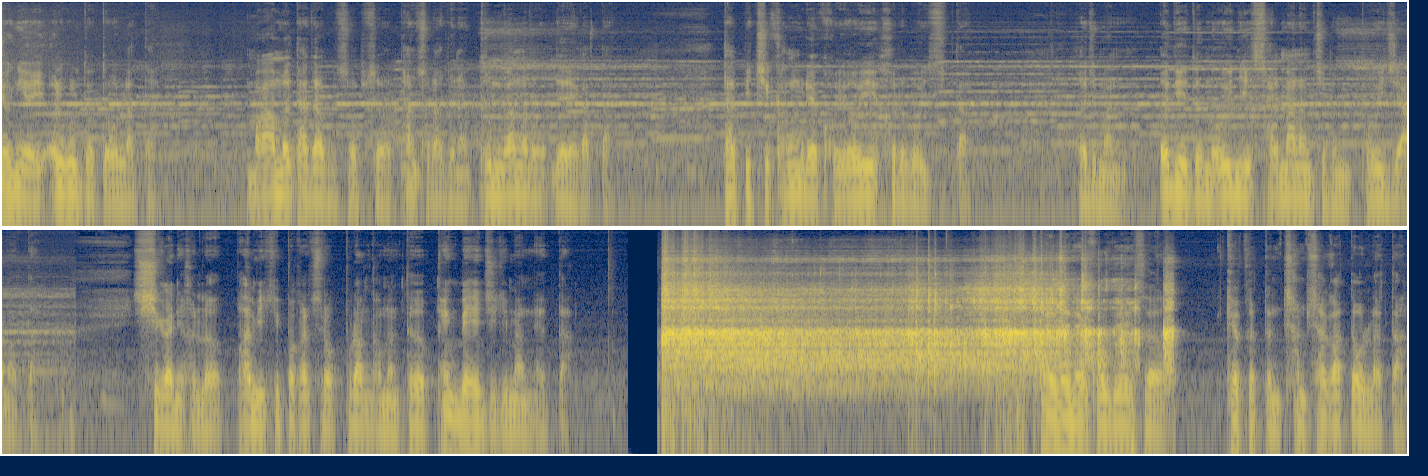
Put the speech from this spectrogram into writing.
정의의 얼굴도 떠올랐다. 마음을 다잡을 수 없어 판소라지는 금강으로 내려갔다. 달빛이 강물에 고요히 흐르고 있었다. 하지만 어디에도 노인이 살만한 집은 보이지 않았다. 시간이 흘러 밤이 깊어갈수록 불안감은 더 팽배해지기만 했다. 할렌의 고개에서 겪었던 참사가 떠올랐다.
